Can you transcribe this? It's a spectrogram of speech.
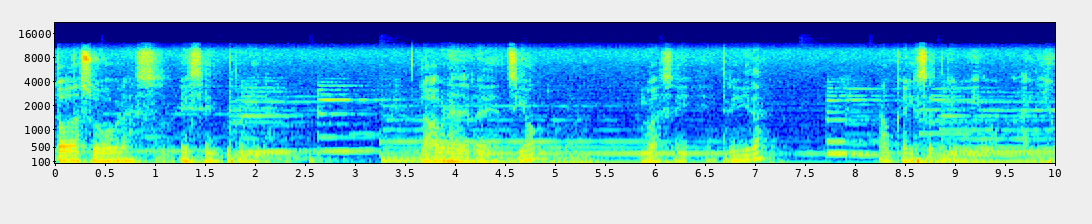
Todas sus obras es en Trinidad. La obra de redención lo hace en Trinidad, aunque Él es atribuido al Hijo.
